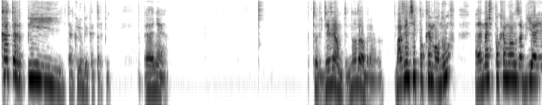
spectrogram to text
Caterpie! Tak, lubię Caterpie. E, nie. Który? Dziewiąty. No dobra. No. Ma więcej Pokemonów, ale nasz Pokemon zabija je,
